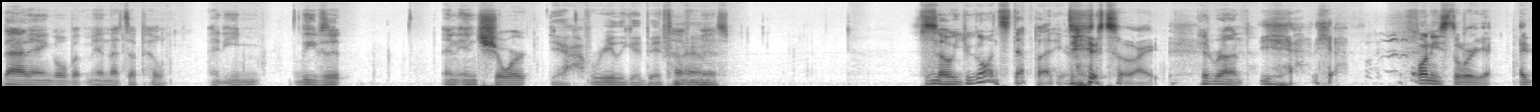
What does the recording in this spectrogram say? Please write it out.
that angle, but man, that's uphill, and he leaves it an inch short. Yeah, really good bid from Tough him. miss. So you're going step putt here. it's all right. Good run. Yeah, yeah. Funny story. I,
